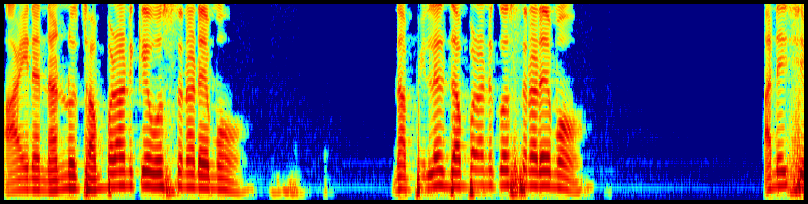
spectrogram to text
ఆయన నన్ను చంపడానికే వస్తున్నాడేమో నా పిల్లని చంపడానికి వస్తున్నాడేమో అనేసి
